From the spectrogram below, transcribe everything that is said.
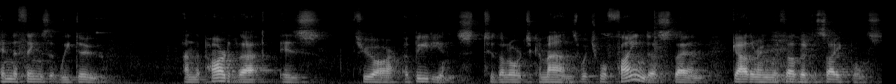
in the things that we do. And the part of that is through our obedience to the Lord's commands, which will find us then gathering with other disciples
